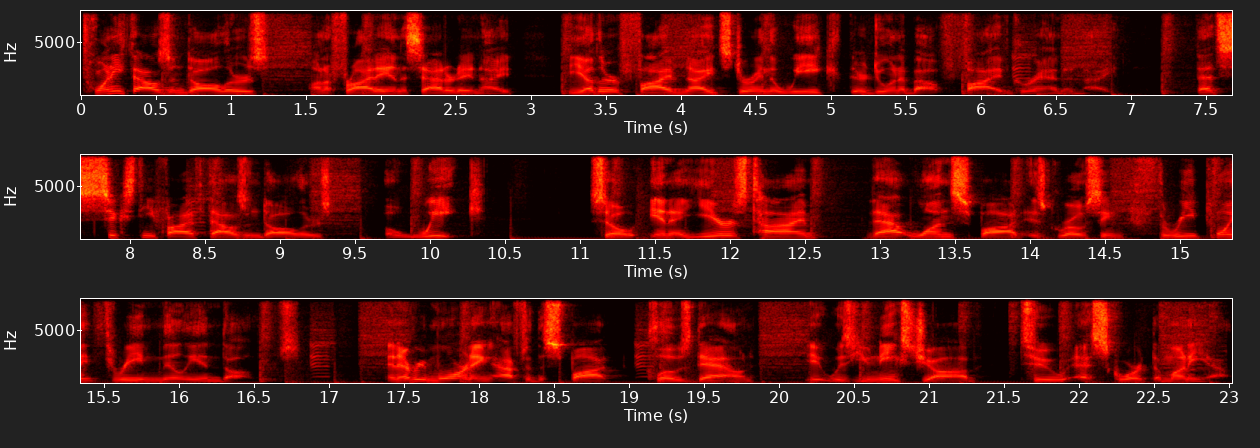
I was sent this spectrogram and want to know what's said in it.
$20,000 on a Friday and a Saturday night. The other five nights during the week, they're doing about five grand a night. That's $65,000 a week. So in a year's time, that one spot is grossing $3.3 million. And every morning after the spot closed down, it was Unique's job to escort the money out.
